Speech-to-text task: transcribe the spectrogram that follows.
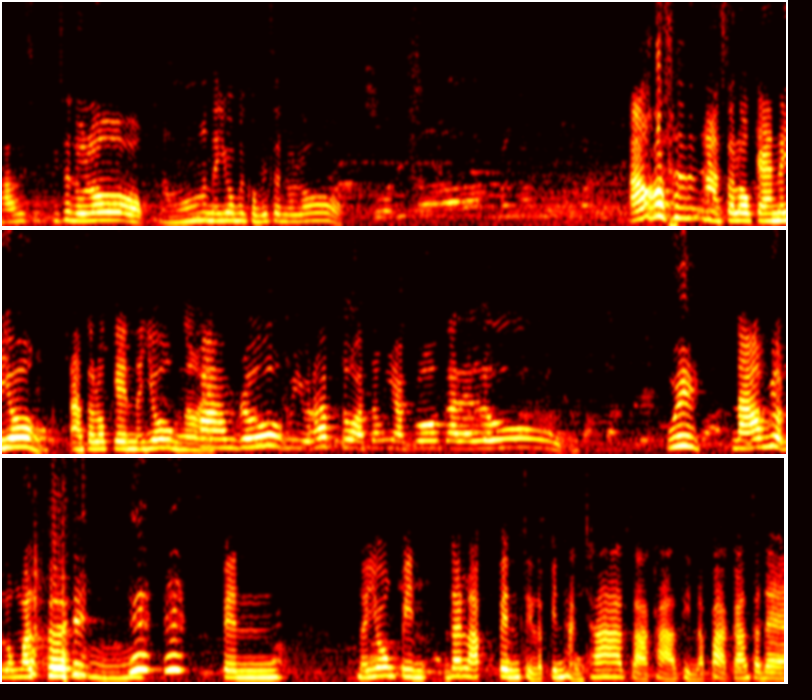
คะพิษพิษณุโลกอ๋อนายโยงเป็นคนพิษณุโลกเอ้าเขาอ่านสโลแกนนายโยงอ่านสโลแกนนายโยงหน่อยความรู้มีอยู่รอบตัวจงอยากรู้กันและรู้อุ้ยน้ำหยดลงมาเลยอืมเป็น นายโยงปีนได้รับเป็นศิลปินแห่งชาติ สาขาศิลปะการแสดง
